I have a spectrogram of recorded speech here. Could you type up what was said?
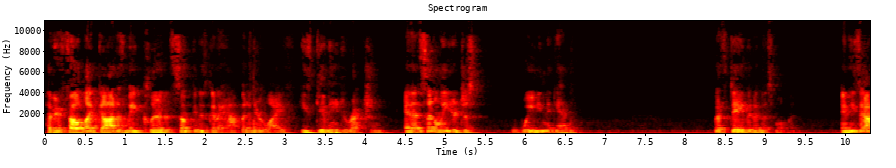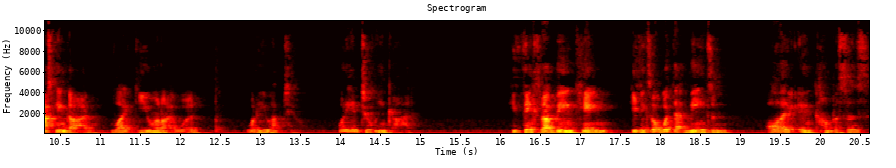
Have you ever felt like God has made clear that something is going to happen in your life? He's giving you direction, and then suddenly you're just waiting again? That's David in this moment. And he's asking God, like you and I would, What are you up to? What are you doing, God? He thinks about being king. He thinks about what that means and all that encompasses.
